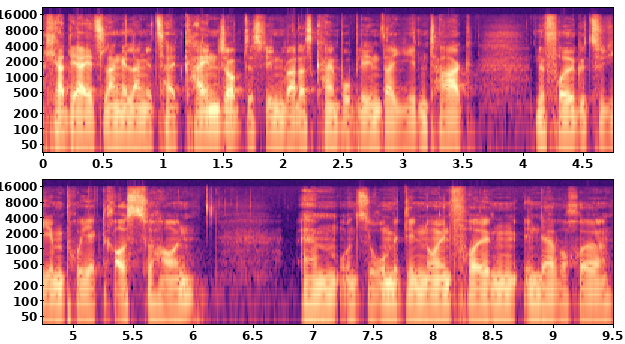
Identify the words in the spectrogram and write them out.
Ich hatte ja jetzt lange, lange Zeit keinen Job, deswegen war das kein Problem, da jeden Tag eine Folge zu jedem Projekt rauszuhauen. Ähm, und so mit den neuen Folgen in der Woche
